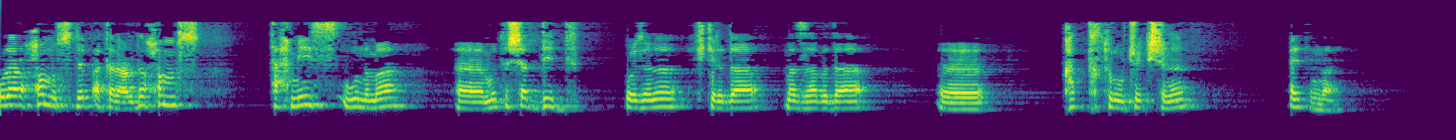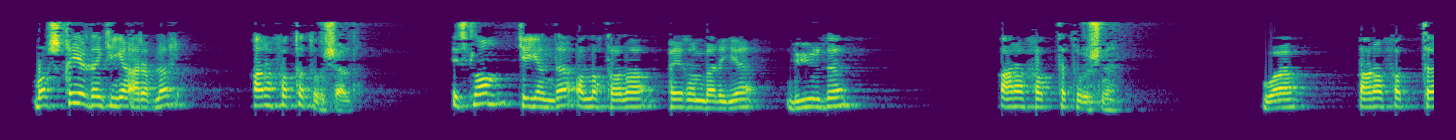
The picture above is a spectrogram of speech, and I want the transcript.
Ular hums deb atalardi. Hums tahmis u nima? E, mutashaddid. O'zini fikrida mazhabida e, qattiq turuvchi kishini aytilmadi boshqa yerdan kelgan arablar arafotda turishardi. Islom kelganda alloh taolo payg'ambariga buyurdi arafotda turishni. Va arafotda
